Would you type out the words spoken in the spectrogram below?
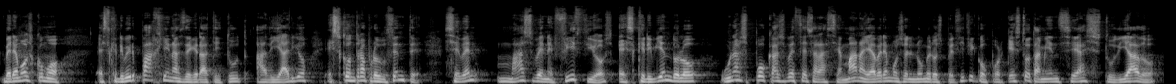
veremos cómo escribir páginas de gratitud a diario es contraproducente. Se ven más beneficios escribiéndolo unas pocas veces a la semana, ya veremos el número específico, porque esto también se ha estudiado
